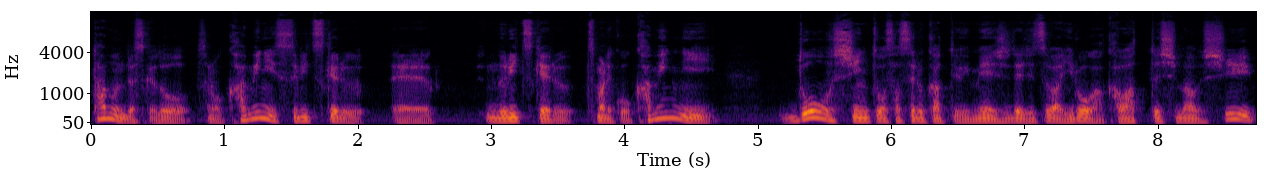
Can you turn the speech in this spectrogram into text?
多分ですけど、その紙にすりつける、えー、塗りつける、つまりこう紙にどう浸透させるかっていうイメージで実は色が変わってしまうし、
